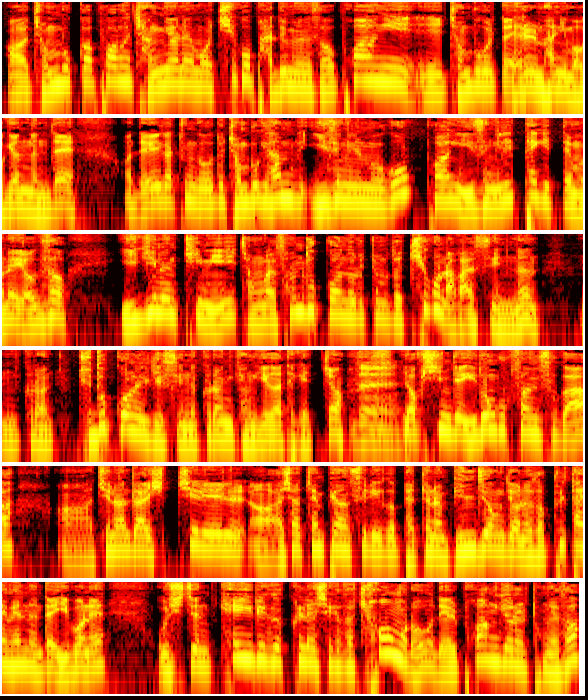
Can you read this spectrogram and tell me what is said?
어, 전북과 포항은 작년에 뭐 치고 받으면서 포항이 전북을 또 애를 많이 먹였는데 어, 내일 같은 경우도 전북이 3, 2승 1무고 포항이 2승 1패이기 때문에 여기서 이기는 팀이 정말 선두권으로 좀 더 치고 나갈 수 있는 음, 그런 주도권을 쥘 수 있는 그런 경기가 되겠죠. 네. 역시 이제 이동국 선수가 어, 지난달 17일 어, 아시아 챔피언스리그 베트남 빈즈엉전에서 풀타임 했는데 이번에 올 시즌 K리그 클래식에서 처음으로 내일 포항전을 통해서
